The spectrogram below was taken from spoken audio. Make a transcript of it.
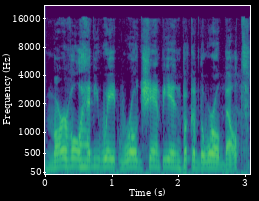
Marvel Heavyweight World Champion Book of the World belt,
